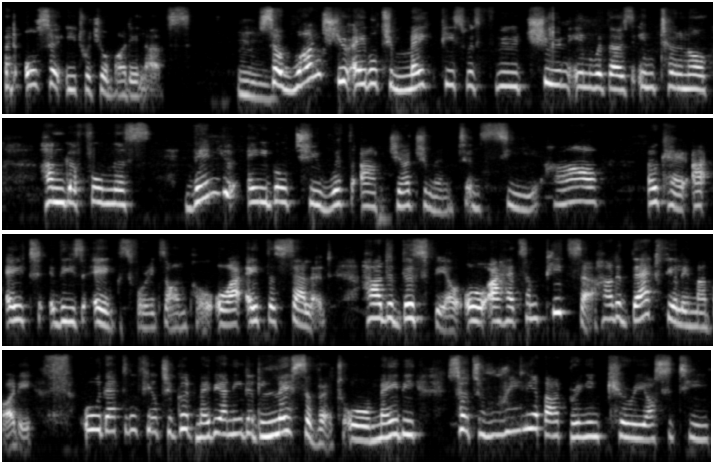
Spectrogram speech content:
but also eat what your body loves. Mm. So once you're able to make peace with food, tune in with those internal hunger, fullness, then you're able to, without judgment, and see how, okay, I ate these eggs, for example, or I ate the salad. How did this feel? Or I had some pizza. How did that feel in my body? Oh, that didn't feel too good. Maybe I needed less of it. Or maybe, so it's really about bringing curiosity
